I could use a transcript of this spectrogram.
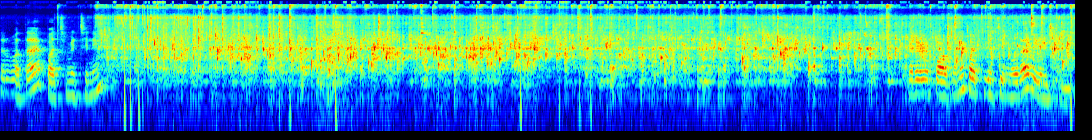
తర్వాత పచ్చిమిర్చిని. కరివేపాకుని పచ్చిమిర్చిని కూడా వేయించుకుందాం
